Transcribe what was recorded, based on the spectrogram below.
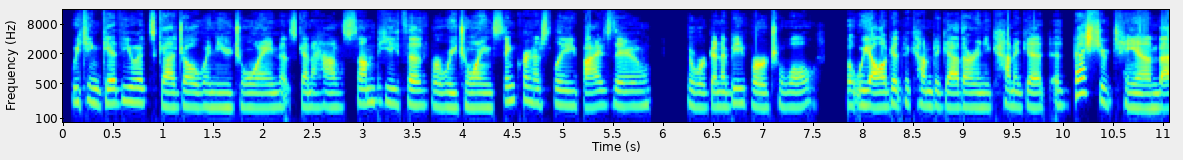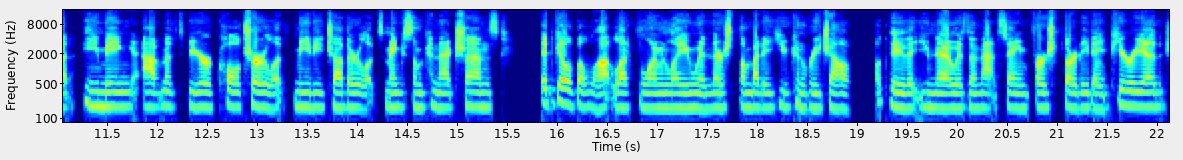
we can give you a schedule when you join that's going to have some pieces where we join synchronously by Zoom. So, we're going to be virtual but we all get to come together and you kind of get as best you can that theming atmosphere, culture. Let's meet each other. Let's make some connections. It feels a lot less lonely when there's somebody you can reach out to that you know is in that same first 30 day period.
